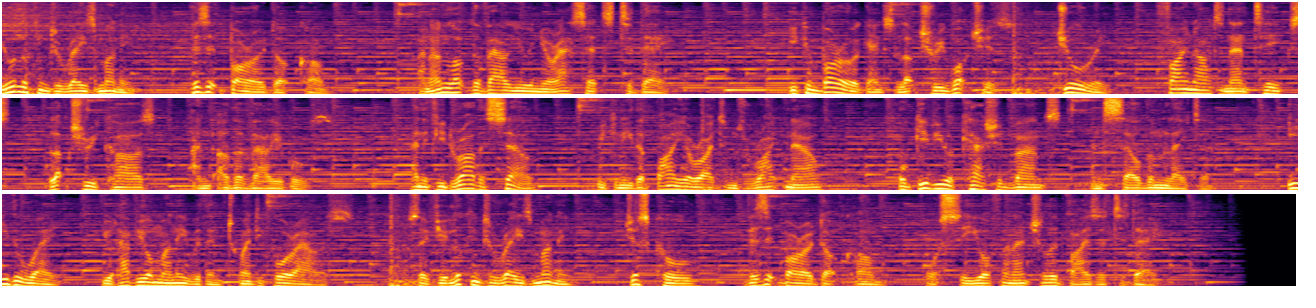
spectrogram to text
you're looking to raise money, visit borro.com and unlock the value in your assets today. You can borrow against luxury watches, jewelry, fine art and antiques, luxury cars, and other valuables. And if you'd rather sell, we can either buy your items right now or give you a cash advance and sell them later. Either way, you'll have your money within 24 hours. So if you're looking to raise money, just call, visit borro.com or see your financial advisor today.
